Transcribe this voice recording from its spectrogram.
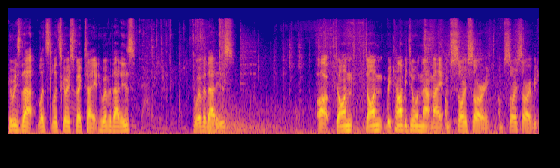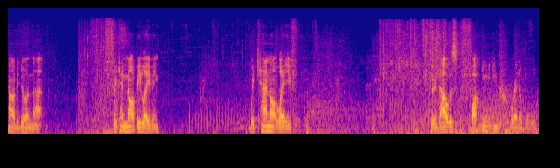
Who is that? Let's let's go spectate. Whoever that is. Whoever that is. Oh, Don, Don, we can't be doing that, mate. I'm so sorry. I'm so sorry. We can't be doing that. We cannot be leaving. We cannot leave. Dude, that was fucking incredible.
